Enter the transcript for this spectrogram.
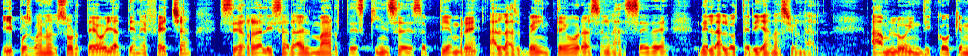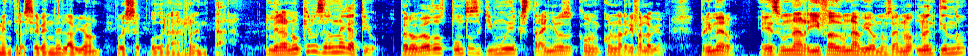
Y pues bueno, el sorteo ya tiene fecha, se realizará el martes 15 de septiembre a las 20 horas en la sede de la Lotería Nacional. AMLO indicó que mientras se vende el avión, pues se podrá rentar. Mira, no quiero ser negativo, pero veo dos puntos aquí muy extraños con, la rifa del avión. Primero, es una rifa de un avión, o sea, no, no entiendo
